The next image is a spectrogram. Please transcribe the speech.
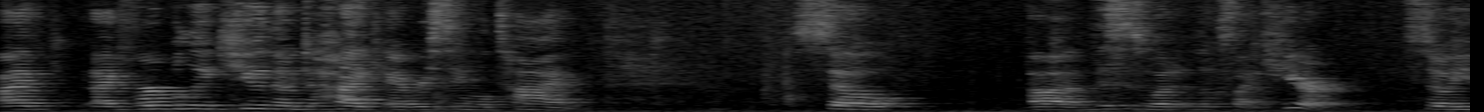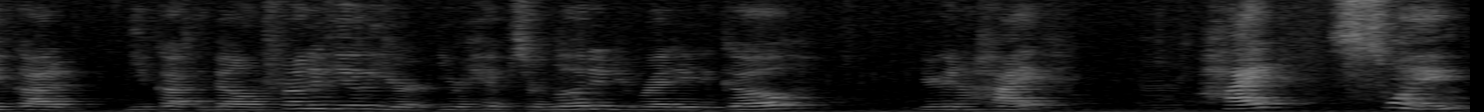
I, I verbally cue them to hike every single time. So uh, this is what it looks like here. So you've got, a, you've got the bell in front of you, your, your hips are loaded, you're ready to go. You're gonna hike, hike, swing,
